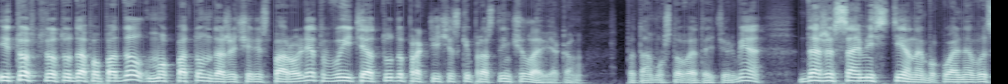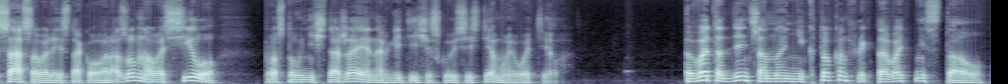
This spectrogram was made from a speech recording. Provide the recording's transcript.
И тот, кто туда попадал, мог потом даже через пару лет выйти оттуда практически простым человеком, потому что в этой тюрьме даже сами стены буквально высасывали из такого разумного силу, просто уничтожая энергетическую систему его тела. В этот день со мной никто конфликтовать не стал.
